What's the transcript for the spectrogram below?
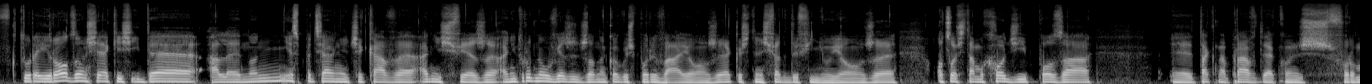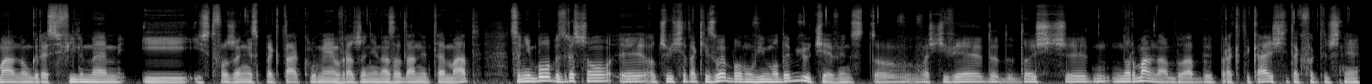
w której rodzą się jakieś idee, ale no niespecjalnie ciekawe, ani świeże, ani trudno uwierzyć, że one kogoś porywają, że jakoś ten świat definiują, że o coś tam chodzi poza y, tak naprawdę jakąś formalną grę z filmem i, i, stworzenie spektaklu, miałem wrażenie, na zadany temat, co nie byłoby zresztą y, oczywiście takie złe, bo mówimy o debiucie, więc to właściwie do, do, dość y, normalna byłaby praktyka, jeśli tak faktycznie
